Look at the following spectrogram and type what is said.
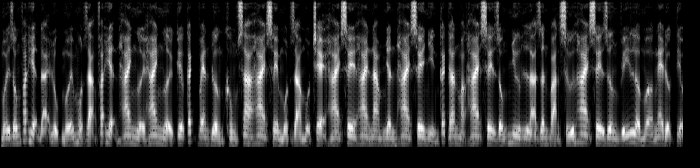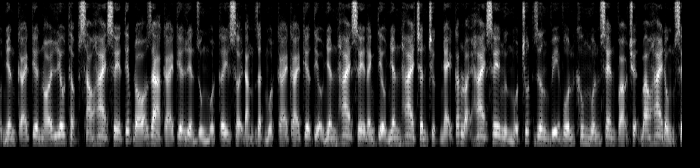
mới giống phát hiện đại lục mới một dạng phát hiện hai người hai người kia cách ven đường không xa hai c một già một trẻ hai c hai nam nhân hai c nhìn cách ăn mặc hai c giống như là dân bản xứ hai c dương vĩ lờ mờ nghe được tiểu nhân cái kia nói liêu thập sao hai c tiếp đó giả cái kia liền dùng một cây sợi đằng giật một cái cái kia tiểu nhân hai c đánh tiểu nhân hai chân trực nhảy các loại hai c ngừng một chút dương vĩ vốn không muốn xen vào chuyện bao hai đồng c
